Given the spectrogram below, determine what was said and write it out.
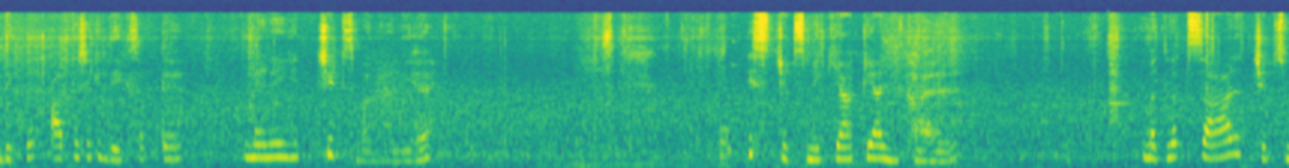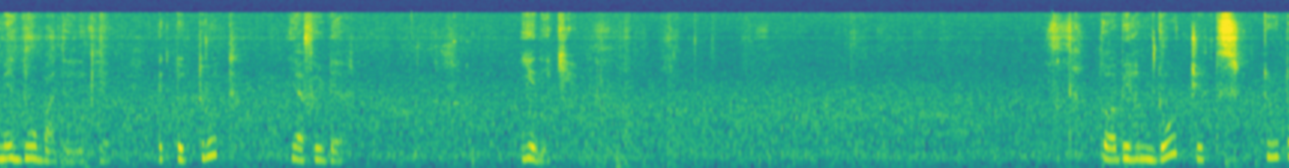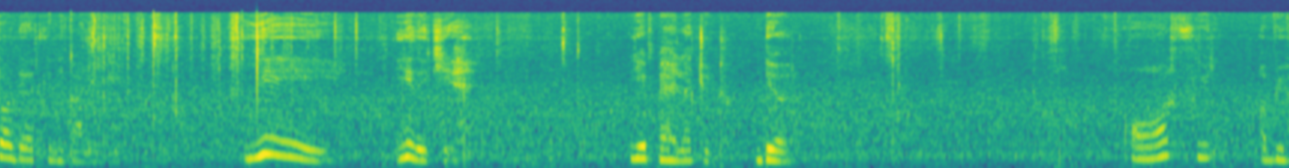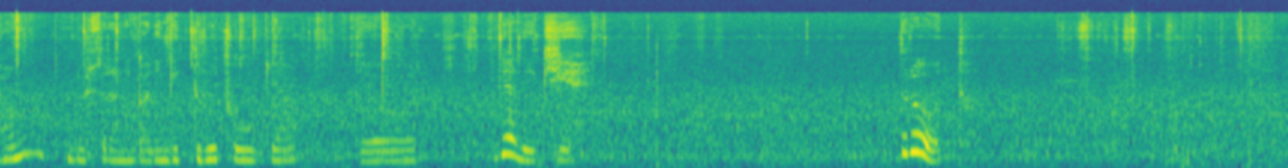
देखो, आप जैसे कि देख सकते हैं। मैंने ये चिट्स बना ली है। तो इस चिट्स में क्या क्या लिखा है? मतलब सारे चिट्स में दो बातें लिखी एक तो ट्रूथ या फिर डर ये देखिए। तो अभी हम दो चिट्स ट्रूथ और डर की निकालेंगे। ये! ये देखिए। ये पहला चिट डेयर और फिर अभी हम दूसरा निकालेंगे ट्रूथ हो गया डेयर ये देखिए। ट्रूथ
